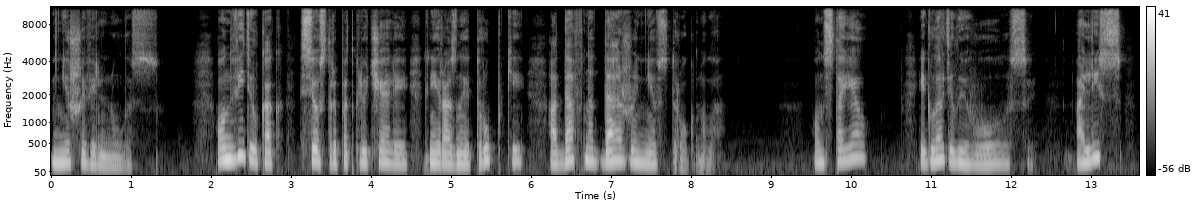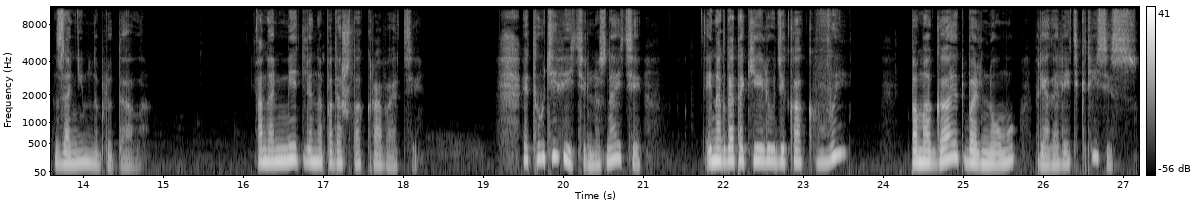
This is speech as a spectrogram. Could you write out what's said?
не шевельнулась. Он видел, как сестры подключали к ней разные трубки, а Дафна даже не вздрогнула. Он стоял и гладил ее волосы, а Лис за ним наблюдала. Она медленно подошла к кровати. Это удивительно, знаете, Иногда такие люди, как вы, помогают больному преодолеть кризис.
